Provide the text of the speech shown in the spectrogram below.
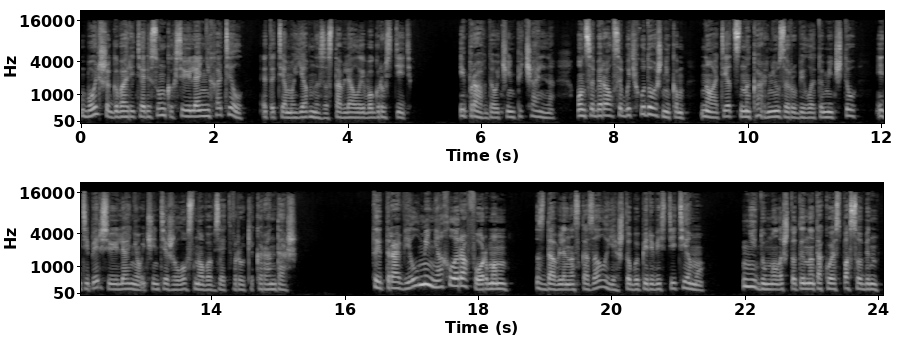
Больше говорить о рисунках Сюэлян не хотел. Эта тема явно заставляла его грустить. И правда очень печально. Он собирался быть художником, но отец на корню зарубил эту мечту, и теперь Сюэляне очень тяжело снова взять в руки карандаш. «Ты травил меня хлороформом», — сдавленно сказала я, чтобы перевести тему. «Не думала, что ты на такое способен».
